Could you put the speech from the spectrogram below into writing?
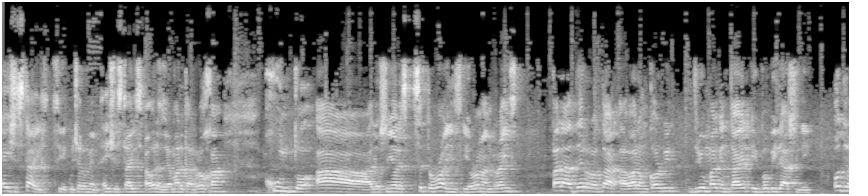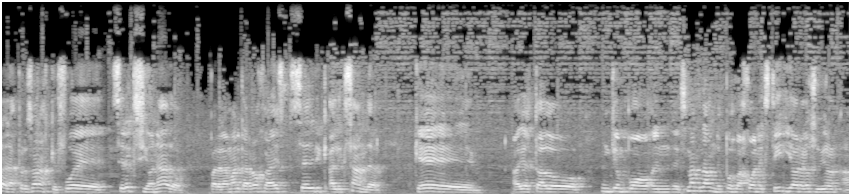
AJ Styles. Sí, escucharon bien. AJ Styles, ahora es de la marca roja, junto a los señores Seth Rollins y Roman Reigns para derrotar a Baron Corbin, Drew McIntyre y Bobby Lashley. Otra de las personas que fue seleccionado para la marca roja es Cedric Alexander, que había estado un tiempo en SmackDown, después bajó a NXT y ahora lo subieron a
